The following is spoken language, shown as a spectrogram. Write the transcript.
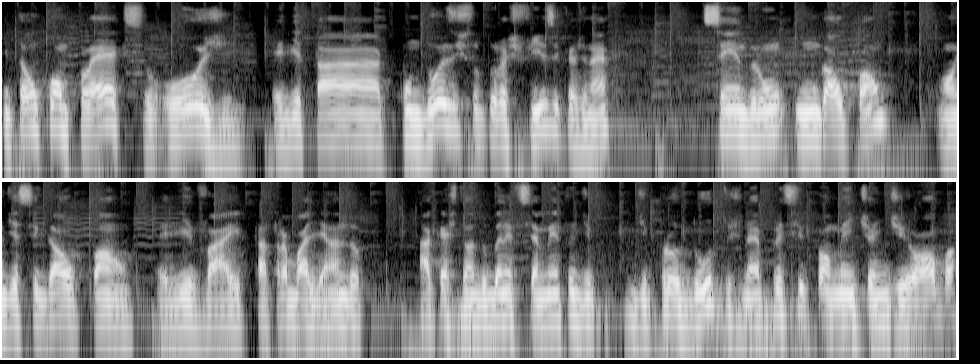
Então o complexo hoje ele está com duas estruturas físicas, né? Sendo um, um galpão, onde esse galpão ele vai estar tá trabalhando a questão do beneficiamento de, de produtos, né? Principalmente andiroba,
